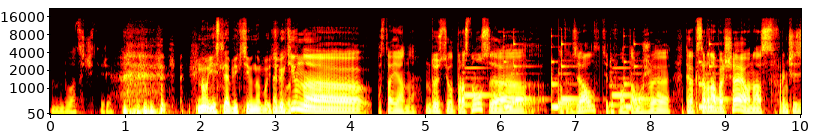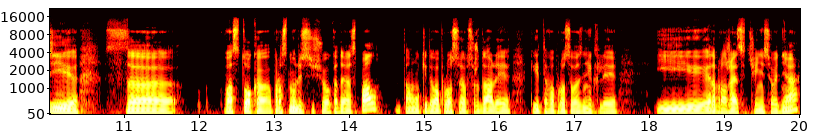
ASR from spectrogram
24. Ну, если объективно быть. Объективно, э, постоянно. Ну, то есть вот проснулся, вот взял телефон, там уже... Так как страна большая, у нас франчайзи с э, Востока проснулись еще, когда я спал. Там какие-то вопросы обсуждали, какие-то вопросы возникли. И это продолжается в течение всего дня.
